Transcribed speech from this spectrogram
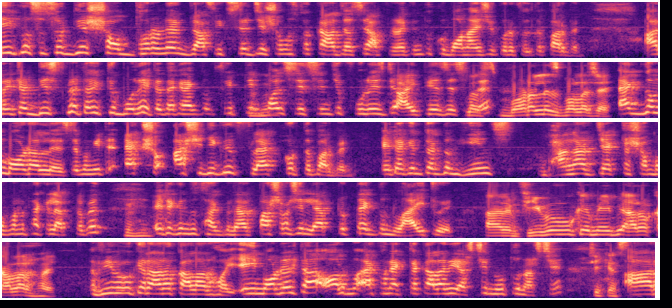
এই প্রসেসর দিয়ে সব ধরনের গ্রাফিক্সের যে সমস্ত কাজ আছে আপনারা কিন্তু খুব অনায়াসে করে ফেলতে পারবেন। আর এটা ডিসপ্লেটা একটু বলে এটা দেখেন একদম fifteen point six inch full HD IPS display borderless বলা যায়। একদম বর্ডারলেস এবং এটা একশো আশি ডিগ্রি ফ্ল্যাট করতে পারবেন। এটা কিন্তু একদম হিঞ্জ ভাঙার যে একটা সম্ভাবনা থাকে ল্যাপটপের এটা কিন্তু থাকবে না। আর পাশাপাশি ল্যাপটপটা একদম লাইট ওয়েট আর ভিভো বুকে মেবি আরও কালার হয়। ভিভোকের আরও কালার হয়। এই মডেলটা এখন একটা কালারই আসছে নতুন আসছে। ঠিক আছে। আর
